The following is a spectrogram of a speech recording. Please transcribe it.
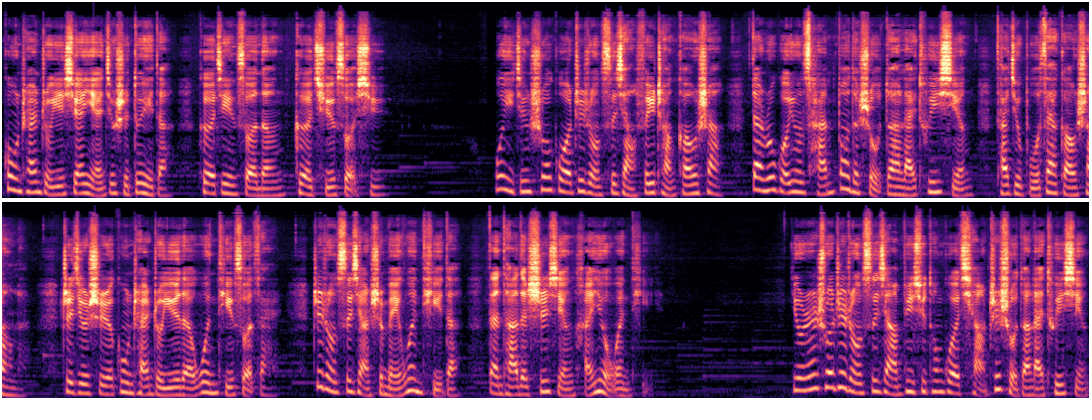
共产主义宣言就是对的：各尽所能，各取所需。我已经说过，这种思想非常高尚，但如果用残暴的手段来推行，它就不再高尚了。这就是共产主义的问题所在。这种思想是没问题的，但它的施行很有问题。有人说，这种思想必须通过强制手段来推行，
